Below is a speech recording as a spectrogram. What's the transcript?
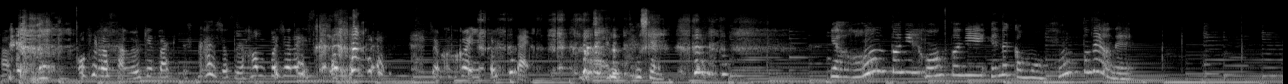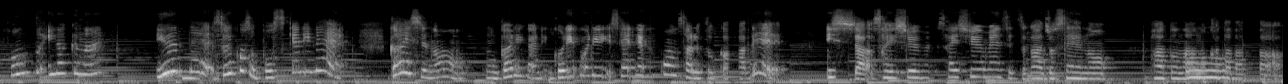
あの お風呂さん受けた感謝する半端じゃないですから じゃあここは言っときたい確かに。いや本当に本当にえなんかもう本当だよね本当いなくない？言うてそれこそボスキャリで外資のガリガリゴリゴリ戦略コンサルとかで一社最終最終面接が女性のパートナーの方だった。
